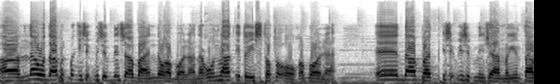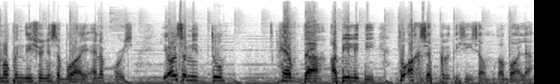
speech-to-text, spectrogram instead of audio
Um, now, dapat mag-isip-isip din sa bando Kabola na kung lahat ito is totoo Kabola, eh dapat isip-isip din siya maging tama po yung decision niya sa buhay. And of course he also need to have the ability to accept criticism kabola.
